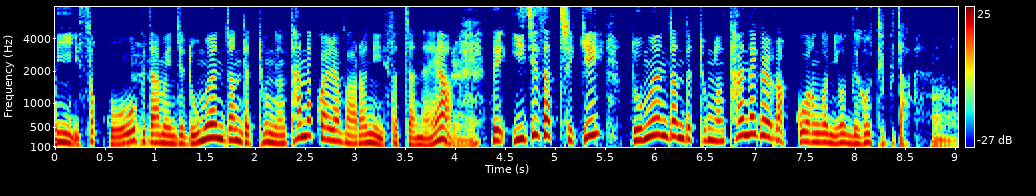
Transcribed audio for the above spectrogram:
이 있었고 네. 그다음에 이제 노무현 전 대통령 탄핵 관련 발언이 있었잖아요. 네. 근데 이 지사 측이 노무현 전 대통령 탄핵을 갖고 한 건 이건 네거티브다. 어.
